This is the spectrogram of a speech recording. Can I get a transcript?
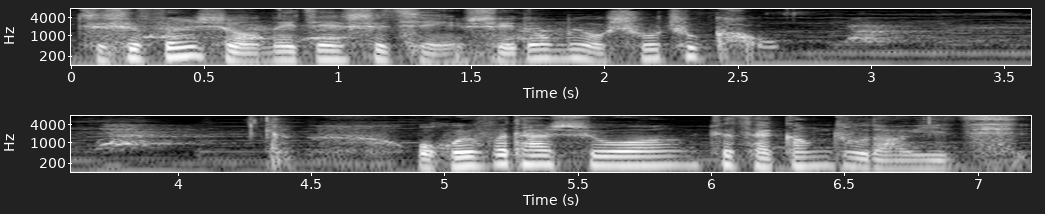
只是分手那件事情谁都没有说出口。我回复他说这才刚住到一起，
